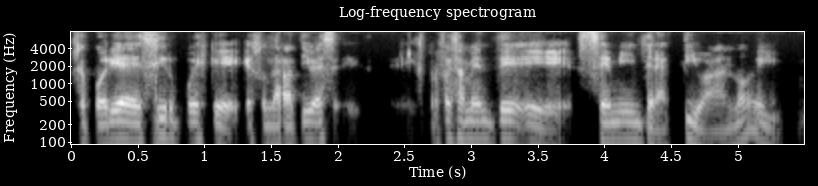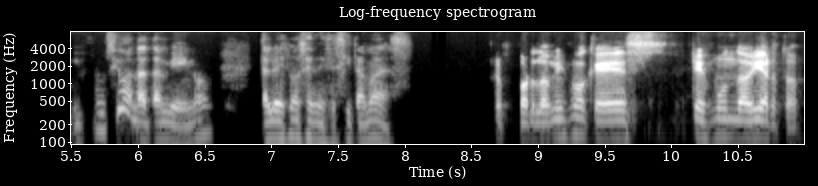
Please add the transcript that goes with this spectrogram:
se podría decir pues que, su narrativa es, profesamente eh, semi-interactiva, ¿no? Y, funciona también, ¿no? Tal vez no se necesita más. Por lo mismo que es, que es mundo abierto.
